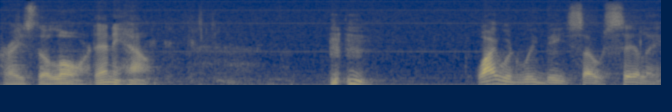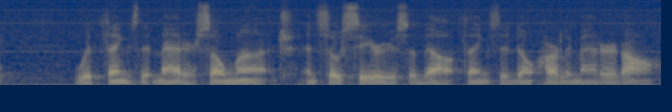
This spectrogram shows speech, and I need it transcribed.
Praise the Lord. Anyhow, why would we be so silly with things that matter so much and so serious about things that don't hardly matter at all?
